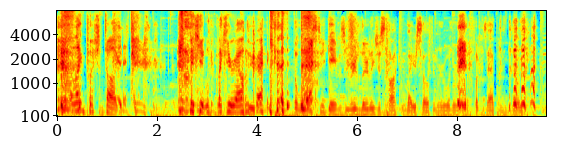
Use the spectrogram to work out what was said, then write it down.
I like push and talk. Make it look like you're out on Dude. crack. the last two games, you were literally just talking about yourself, and we were wondering what the fuck was happening.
